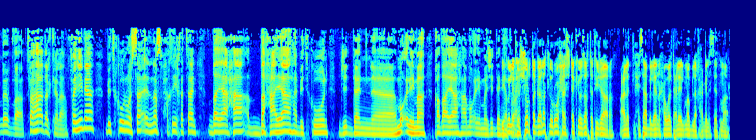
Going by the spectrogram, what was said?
بالضبط. فهذا الكلام. فهنا بتكون وسائل النصب حقيقة ضياها ضحاياها بتكون جدا آه، مؤلمة. قضاياها مؤلمة جدا يا يقول لك. الشرطة قالت له روح أشتكي وزارة التجارة على الحساب اللي أنا حولت عليه المبلغ حق الاستثمار.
